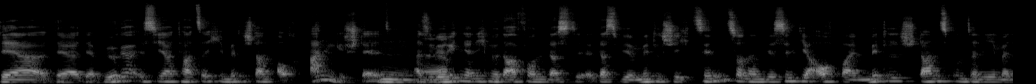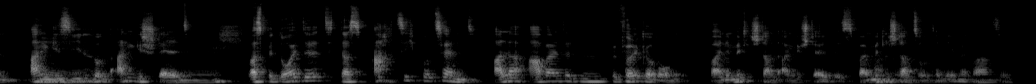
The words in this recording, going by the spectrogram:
der, der, der Bürger ist ja tatsächlich im Mittelstand auch angestellt. Mhm, also ja. wir reden ja nicht nur davon, dass, dass wir Mittelschicht sind, sondern wir sind ja auch beim Mittelstandsunternehmen angesiedelt mhm. und angestellt. Mhm. Was bedeutet, dass 80 Prozent aller arbeitenden Bevölkerung bei einem Mittelstand angestellt ist, beim Mittelstandsunternehmen. Wahnsinn.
